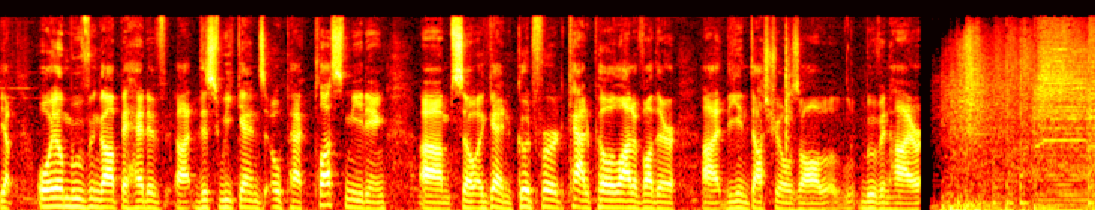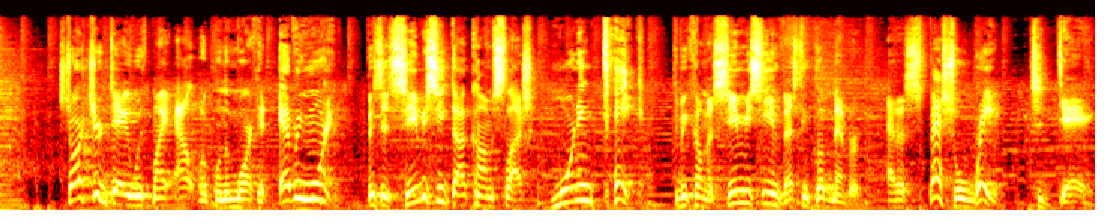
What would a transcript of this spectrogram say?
Yep, oil moving up ahead of uh, this weekend's OPEC Plus meeting. Um, so again, good for Caterpillar. A lot of other uh, the industrials all moving higher. Start your day with my outlook on the market every morning. Visit cnbc.com slash morning take to become a CNBC Investing Club member at a special rate today.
